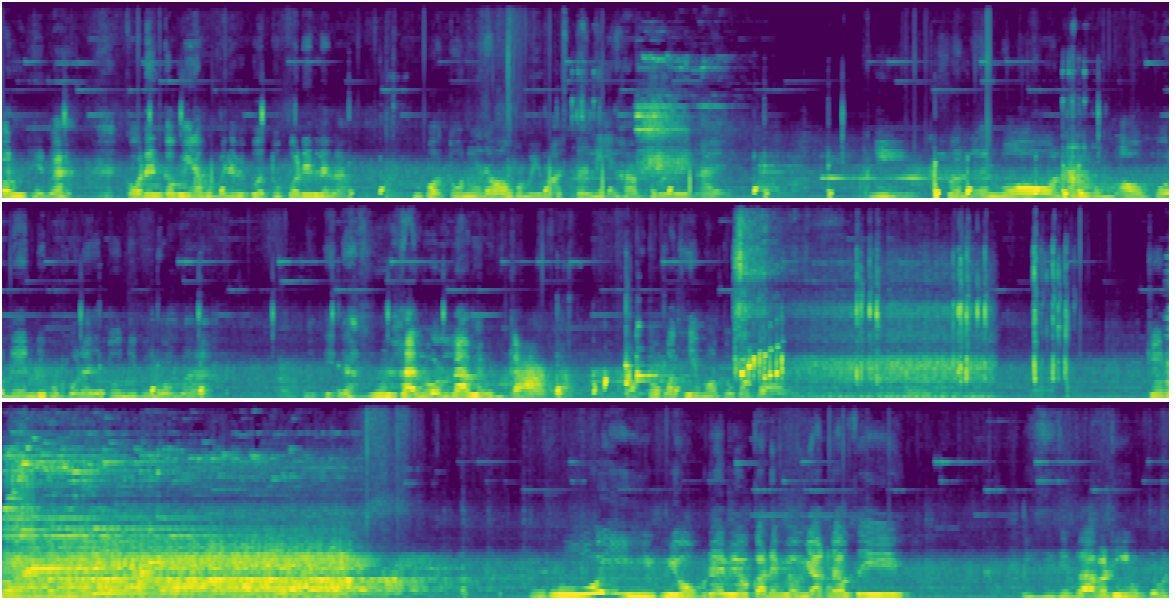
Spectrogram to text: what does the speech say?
คนเห็นไหมโกลเด้นก็มีนะผมไม่ได้ไปเปิดตู้โกลเด้นเลยนะผมเปิดตู้นี้แต่ว่าผมมีมาสเตอรี่ครับมาเลยได้นี่ส่วนเรนโบว์นั้นผมเอาโกลเด้นที่ผมเปิดได้จากตู้นี้ไปรวมมาฮะอีกแล้วไม่ใช่รวมแล้วได้เป็นกากอะเอาตัวก็ที่มาตัวก็กากจุดโอ้ยวิวได้วิวกับได้วิวยักษ์แล้วสิอีกสี่สิบสามนาทีผมจะมา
